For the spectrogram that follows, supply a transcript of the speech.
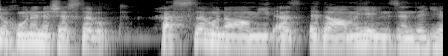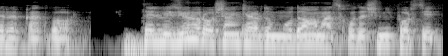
تو خونه نشسته بود. خسته و ناامید از ادامه این زندگی رقتبار. تلویزیون رو روشن کرد و مدام از خودش می‌پرسید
